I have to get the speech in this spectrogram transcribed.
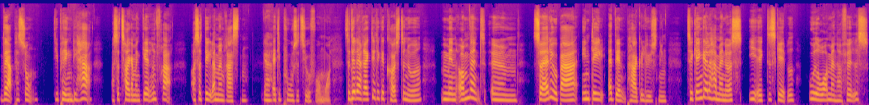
hver person de penge, mm. de har, og så trækker man gælden fra, og så deler man resten ja. af de positive formuer. Så det der er rigtigt, det kan koste noget. Men omvendt, øhm, så er det jo bare en del af den pakkeløsning. Til gengæld har man også i ægteskabet, udover at man har fælles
